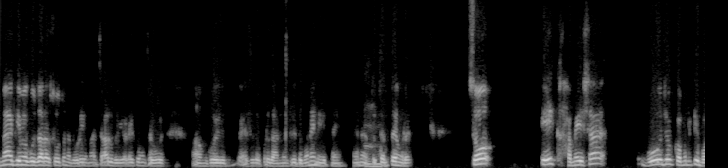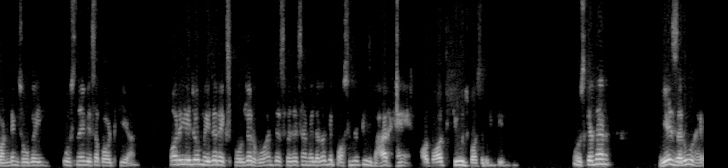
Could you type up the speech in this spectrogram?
मैं कि मैं गुजारा सोचना थोड़ी मैं चाल भाई अरे कौन सा कोई हम कोई ऐसे तो प्रधानमंत्री तो बने नहीं इतने है ना? तो हम्म, चलते हैं सो so, एक हमेशा वो जो कम्युनिटी बॉन्डिंग्स हो गई उसने भी सपोर्ट किया। और ये जो मेजर एक्सपोजर हुआ जिस वजह से हमें लगा कि पॉसिबिलिटीज बाहर हैं और बहुत ह्यूज पॉसिबिलिटीज हैं। उसके अंदर ये ज़रूर है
